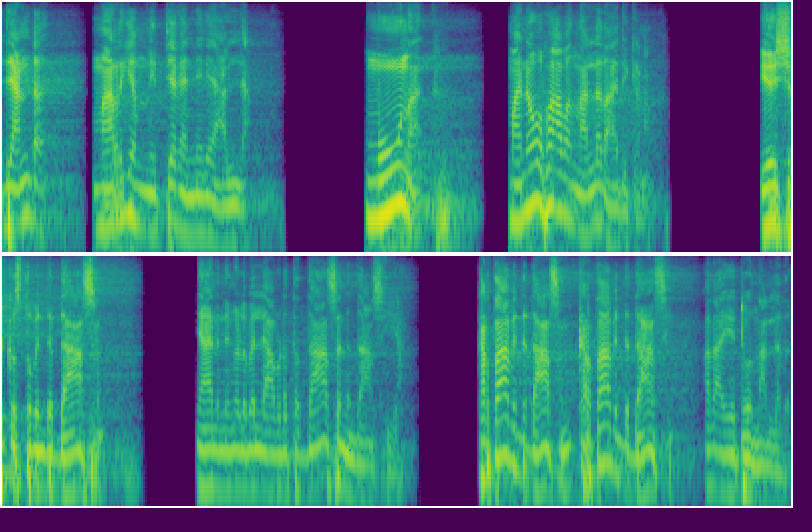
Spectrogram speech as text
രണ്ട് മറിയം നിത്യകന്യക അല്ല മൂന്ന് മനോഭാവം നല്ലതായിരിക്കണം. യേശു ക്രിസ്തുവിന്റെ ദാസൻ. ഞാൻ നിങ്ങളുമെല്ലാം അവിടുത്തെ ദാസനും ദാസിയ കർത്താവിന്റെ ദാസൻ കർത്താവിന്റെ ദാസി. അതാ ഏറ്റവും നല്ലത്.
